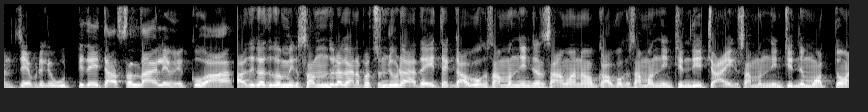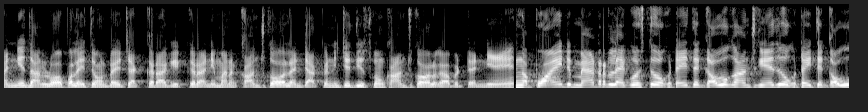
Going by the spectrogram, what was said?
ఎంతసేపటికి ఉట్టిదైతే అస్సలు తాగలేము ఎక్కువ. అది కదుగో మీకు సందులో కనపడుతుంది చూడు. అదైతే గవ్వకు సంబంధించిన సామాను గవ్వకు సంబంధించింది చాయ్కి సంబంధించింది మొత్తం అన్ని దాని లోపల అయితే ఉంటాయి. చక్కెర గిక్కర అని మనం కాంచుకోవాలంటే అక్కడి నుంచే తీసుకొని కాంచుకోవాలి కాబట్టి అన్ని. ఇంకా పాయింట్ మ్యాటర్ లేక వస్తే ఒకటైతే గవ్వ కాంచుకునేది ఒకటైతే గవ్వ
